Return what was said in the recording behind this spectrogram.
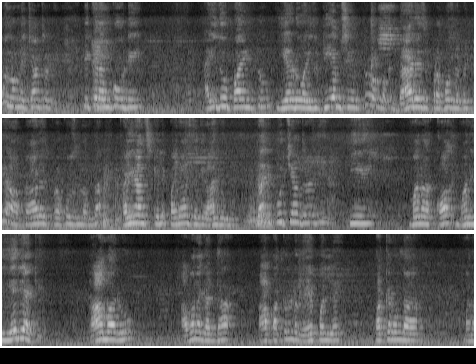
పనులు ఉన్నాయి చేయించండి ఇక్కడ ఇంకొకటి ఐదు పాయింట్ ఏడు ఐదు టీఎంసీలతో ఒక బ్యారేజ్ ప్రపోజల్ పెట్టి ఆ బ్యారేజ్ ప్రపోజల్ అంతా ఫైనాన్స్కి వెళ్ళి ఫైనాన్స్ దగ్గర ఆగి ఉంది దాన్ని పూర్తి చేయాల్సినది ఈ మన మన ఏరియాకి పామరు అవనగడ్డ ఆ పక్కనుండ రేపల్లె పక్కనుండ మన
